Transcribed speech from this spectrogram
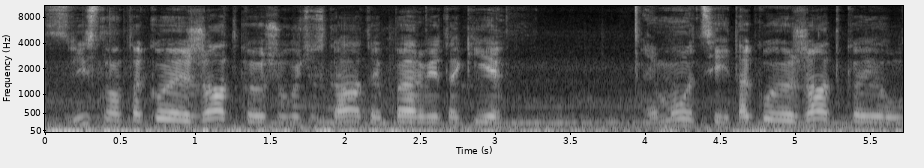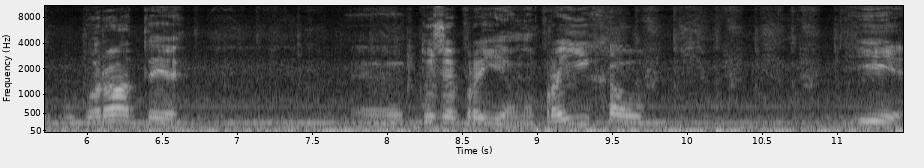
Звісно, такою жаткою, що хочу сказати, перві такі емоції, такою жаткою убирати е, дуже приємно. Проїхав і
